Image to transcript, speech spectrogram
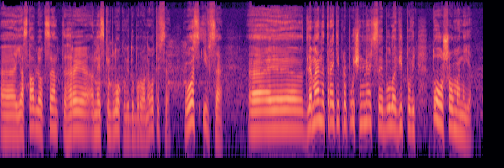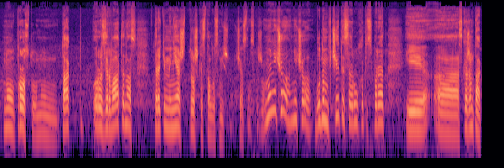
е, я ставлю акцент гри низьким блоком від оборони. От і все. Ось і все. Е, Для мене третій пропущений м'яч це була відповідь того, що в мене є. Ну просто ну так розірвати нас в третьому мені аж трошки стало смішно, чесно скажу. Ну нічого, нічого. Будемо вчитися, рухатись вперед. І, е, скажімо так,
